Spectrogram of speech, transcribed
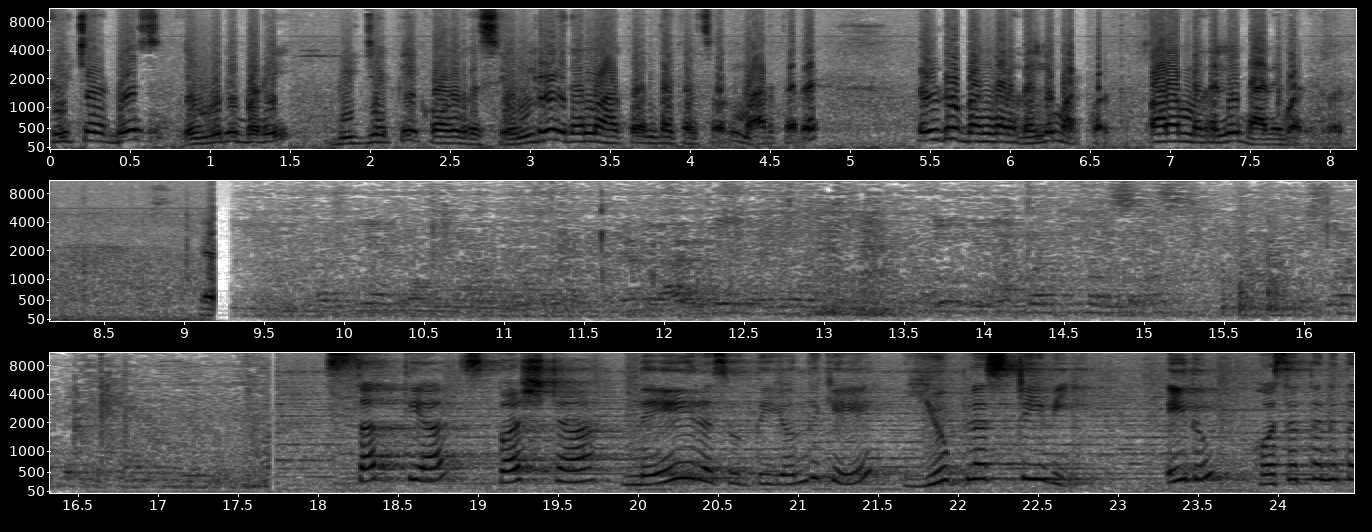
future days everybody BJP Congress ಎಲ್ಲರೂ ಇದನ್ನು ಹಾಕುವಂತ ಕೆಲಸವನ್ನು ಮಾಡ್ತಾರೆ. ಎಲ್ಲರೂ ಬಂಗಾರದಲ್ಲಿ ಮಾಡ್ಕೊಳ್ತಾರೆ. ಪ್ರಾರಂಭದಲ್ಲಿ ನಾನೇ ಮಾಡಿರೋದು. ಸತ್ಯ, ಸ್ಪಷ್ಟ, ನೇರ ಸುದ್ದಿಯೊಂದಿಗೆ ಯು ಪ್ಲಸ್ ಟಿವಿ ಇದು ಹೊಸತನದ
